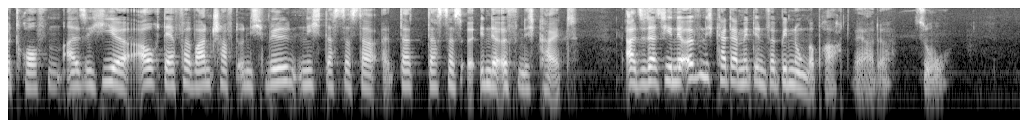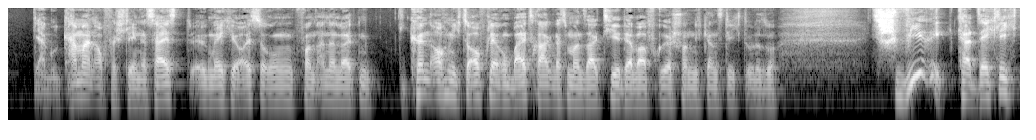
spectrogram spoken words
betroffen. Also hier auch der Verwandtschaft. Und ich will nicht, dass das da, dass das in der Öffentlichkeit, also dass ich in der Öffentlichkeit damit in Verbindung gebracht werde. So. Ja gut, kann man auch verstehen. Das heißt, irgendwelche Äußerungen von anderen Leuten, die können auch nicht zur Aufklärung beitragen, dass man sagt, hier, der war früher schon nicht ganz dicht oder so. Schwierig tatsächlich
